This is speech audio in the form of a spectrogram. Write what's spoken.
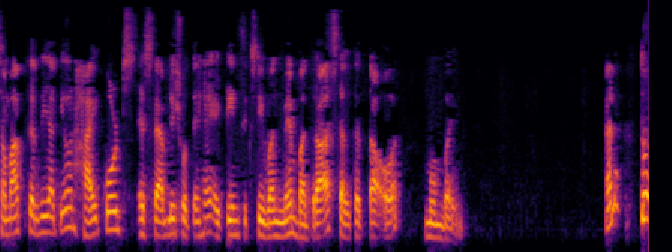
समाप्त कर दी जाती है और हाई कोर्ट्स एस्टेब्लिश होते हैं 1861 में मद्रास, कलकत्ता और मुंबई है ना? तो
